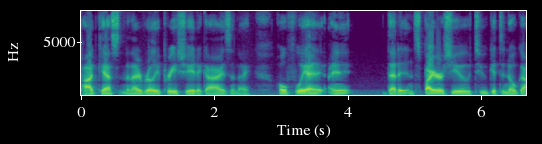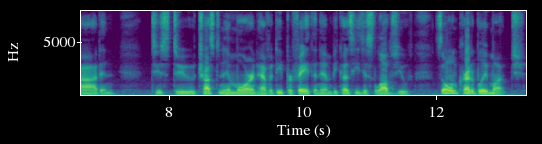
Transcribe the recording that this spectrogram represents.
podcast and i really appreciate it guys. And i hopefully I, I that it inspires you to get to know god and just to trust in him more and have a deeper faith in him because he just loves you so incredibly much.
